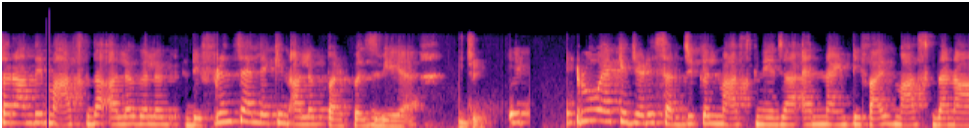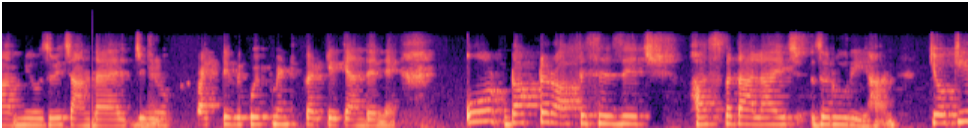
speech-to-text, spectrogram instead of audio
ਤਰ੍ਹਾਂ ਦੇ ਮਾਸਕ ਦਾ ਅਲੱਗ-ਅਲੱਗ ਡਿਫਰੈਂਸ ਹੈ ਲੇਕਿਨ ਅਲੱਗ ਪਰਪਸ ਵੀ ਹੈ ਜੀ ਇਹ ਟਰੂ ਹੈ ਕਿ ਜਿਹੜੇ ਸਰਜੀਕਲ ਮਾਸਕ ਨੇ ਜਾਂ N95 ਮਾਸਕ ਦਾ ਨਾਮ ਨਿਊਜ਼ ਵਿੱਚ ਆਂਦਾ ਹੈ ਜਿਹਨੂੰ ਪ੍ਰੋਟੈਕਟਿਵ ਇਕਵਿਪਮੈਂਟ ਕਰਕੇ ਕਹਿੰਦੇ ਨੇ ਉਹ ਡਾਕਟਰ ਆਫਿਸਿਸ ਵਿੱਚ ਹਸਪਤਾਲਾਂ ਵਿੱਚ ਜ਼ਰੂਰੀ ਹਨ ਕਿਉਂਕਿ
